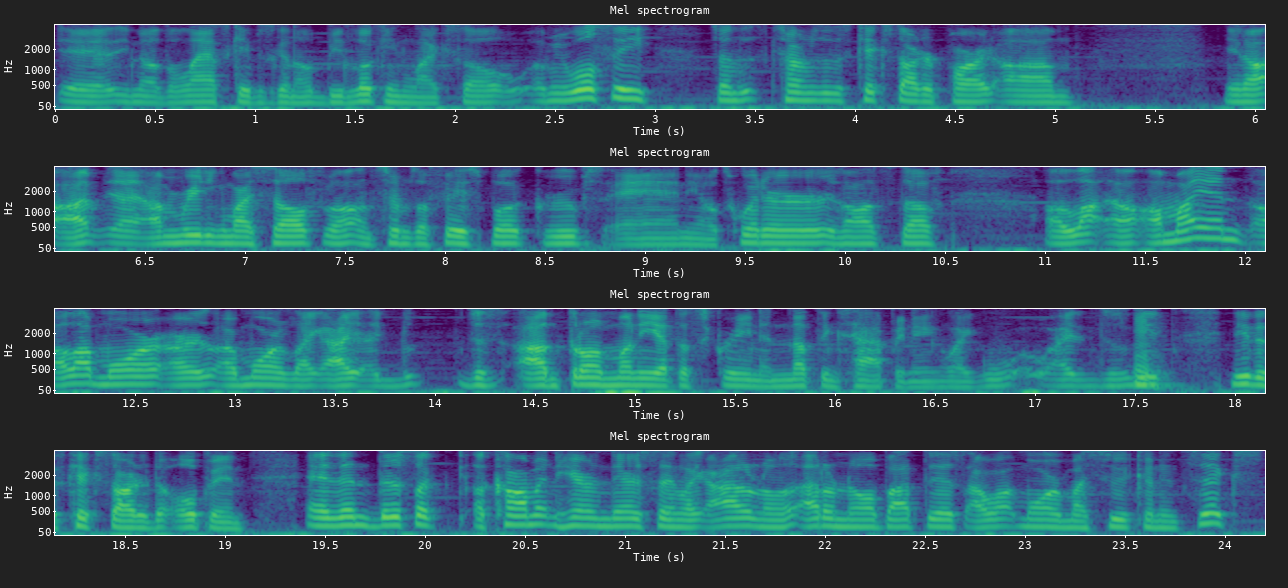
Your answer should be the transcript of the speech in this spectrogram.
it, you know the landscape is going to be looking like. So I mean, we'll see in terms of this Kickstarter part. Um, you know, I'm I'm reading myself uh, in terms of Facebook groups and you know Twitter and all that stuff. A lot uh, on my end, a lot more are, are more like I, I just I'm throwing money at the screen and nothing's happening. Like I just need, hmm. need this Kickstarter to open. And then there's like a comment here and there saying like I don't know I don't know about this. I want more of my Suikoden six,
